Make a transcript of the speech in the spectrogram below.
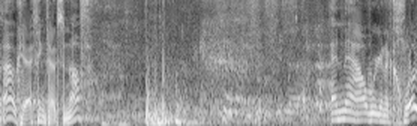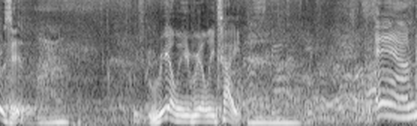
Okay, I think that's enough. And now we're going to close it really, really tight. And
